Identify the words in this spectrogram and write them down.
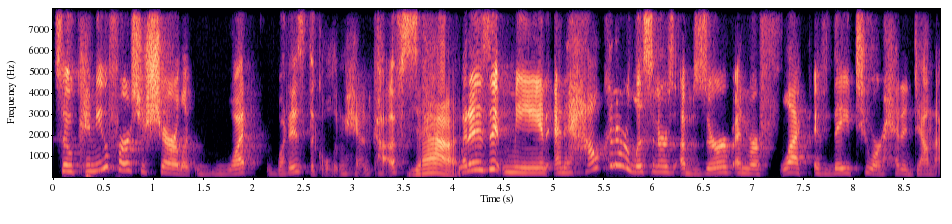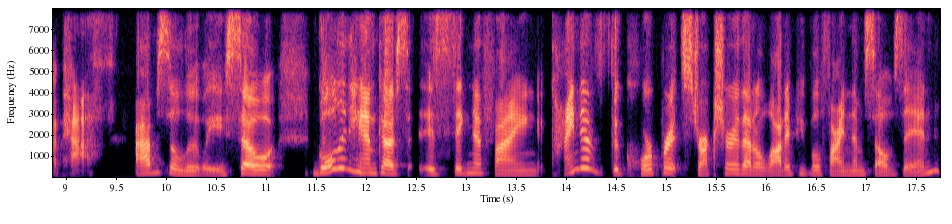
So can you first just share like what what is the golden handcuffs? Yeah. What does it mean? And how can our listeners observe and reflect if they too are headed down that path? Absolutely. So, golden handcuffs is signifying kind of the corporate structure that a lot of people find themselves in.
